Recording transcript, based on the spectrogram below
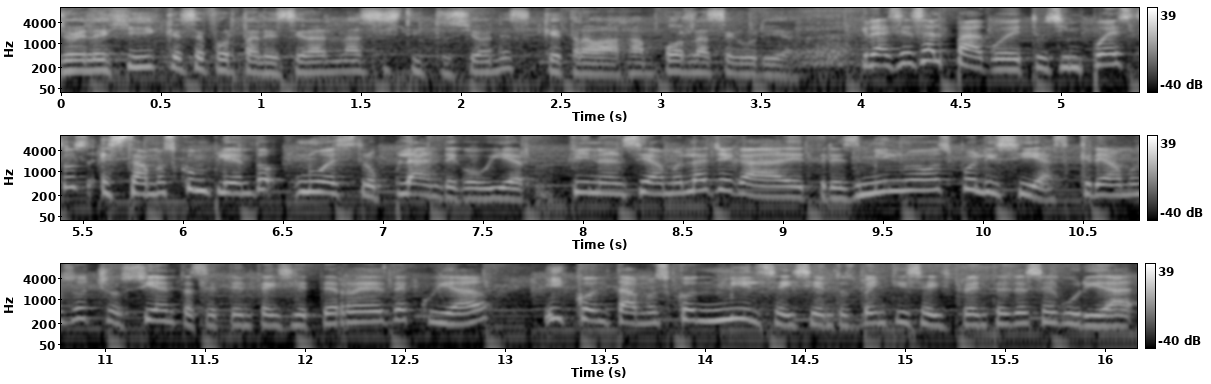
Yo elegí que se fortalecieran las instituciones que trabajan por la seguridad. Gracias al pago de tus impuestos, estamos cumpliendo nuestro plan de gobierno. Financiamos la llegada de 3.000 nuevos policías, creamos 877 redes de cuidado y contamos con 1.626 frentes de seguridad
